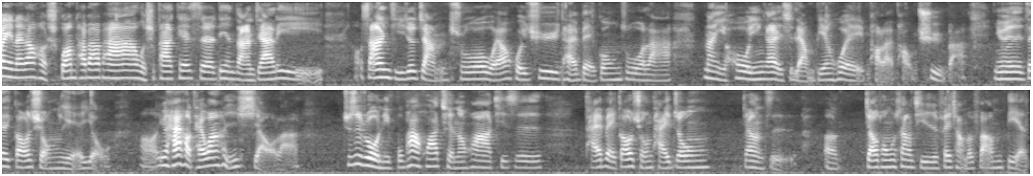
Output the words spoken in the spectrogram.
欢迎来到好时光啪啪啪，我是 Podcaster 店长佳丽。上一集就讲说我要回去台北工作啦，那以后应该也是两边会跑来跑去吧，因为在高雄也有啊、因为还好台湾很小啦，就是如果你不怕花钱的话，其实台北、高雄、台中这样子，呃，交通上其实非常的方便。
